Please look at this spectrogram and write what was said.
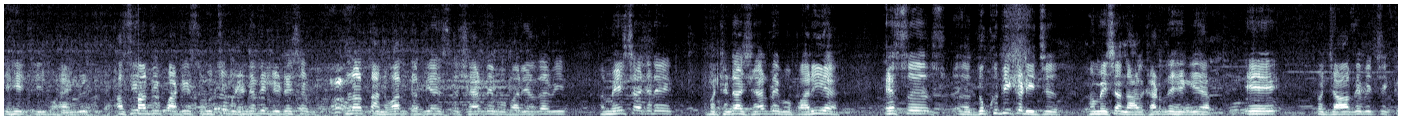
ਇਹ ਚੀਜ਼ ਬਣਾਈ ਅਸੀਂ ਆਦੀ ਪਾਰਟੀ ਸਮੁੱਚੀ ਬਠਿੰਡੇ ਦੀ ਲੀਡਰਸ਼ਿਪ ਉਹਨਾਂ ਦਾ ਧੰਨਵਾਦ ਕਰਦੀ ਹੈ ਇਸ ਸ਼ਹਿਰ ਦੇ ਵਪਾਰੀਆਂ ਦਾ ਵੀ। ਹਮੇਸ਼ਾ ਜਿਹੜੇ ਬਠਿੰਡਾ ਸ਼ਹਿਰ ਦੇ ਵਪਾਰੀ ਹੈ ਇਸ ਦੁੱਖ ਦੀ ਘੜੀ 'ਚ ਹਮੇਸ਼ਾ ਨਾਲ ਖੜਦੇ ਹੈਗੇ ਆ। ਇਹ ਪੰਜਾਬ ਦੇ ਵਿੱਚ ਇੱਕ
